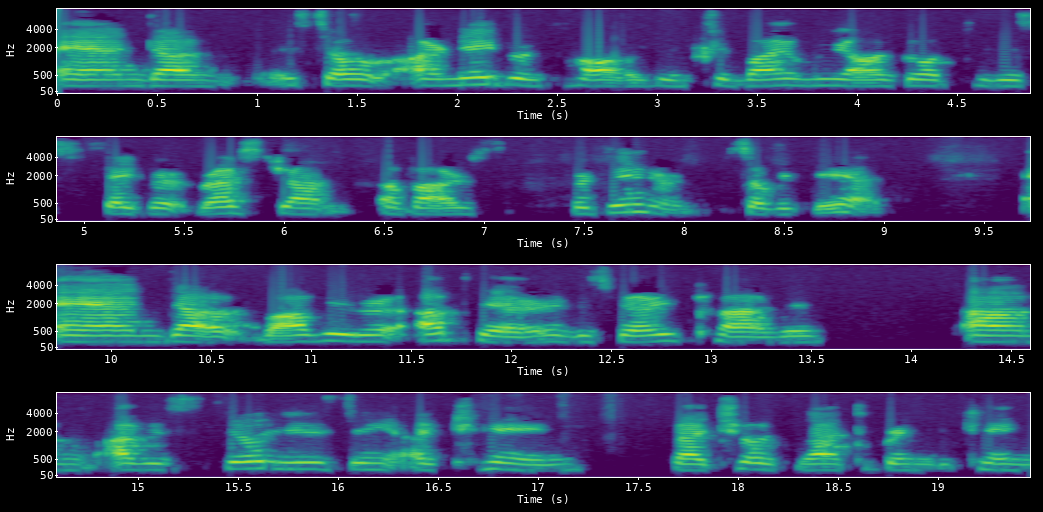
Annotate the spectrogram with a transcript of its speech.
And um, so our neighbor called and said, Why don't we all go up to this favorite restaurant of ours for dinner? So we did. And uh, while we were up there, it was very crowded. Um, I was still using a cane, but I chose not to bring the cane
